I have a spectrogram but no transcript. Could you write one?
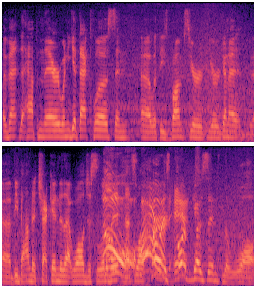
event that happened there. When you get that close and uh, with these bumps, you're you're gonna uh, be bound to check into that wall just a little oh, bit. That's why oh, as Thorpe goes into the wall.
